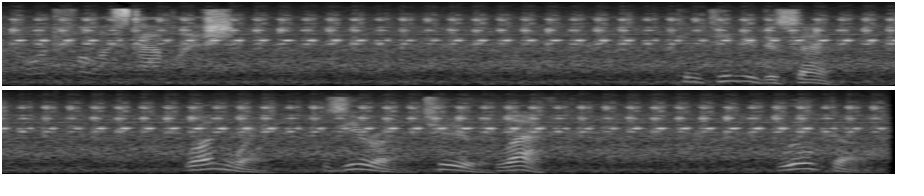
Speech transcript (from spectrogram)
Report full establish. Continue descent. Runway 02 left. Wilco.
